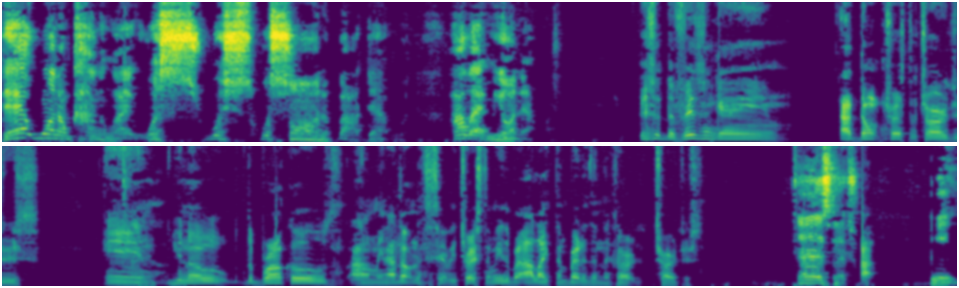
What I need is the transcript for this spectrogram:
That one, I'm kind of like, what's what's what's on about that one? Holla at me on that one. It's a division game. I don't trust the Chargers. And you know the Broncos. I mean, I don't necessarily trust them either, but I like them better than the Char- Chargers. That's factual. The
